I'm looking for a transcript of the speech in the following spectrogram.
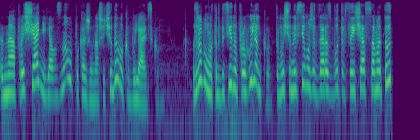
на прощання я вам знову покажу нашу чудову Кобилянську. Зробимо традиційну прогулянку, тому що не всі можуть зараз бути в цей час саме тут.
